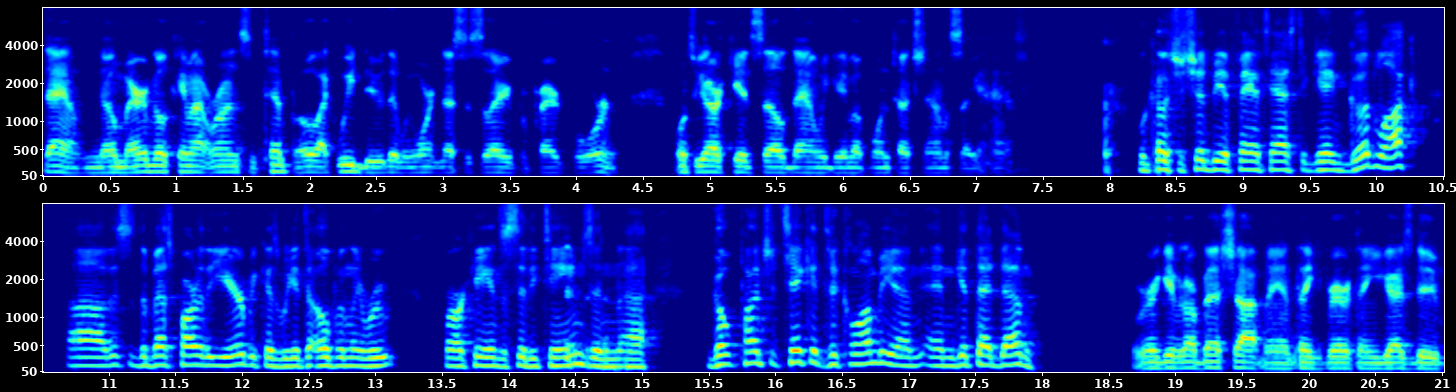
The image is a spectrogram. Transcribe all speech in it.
down. You know, Maryville came out running some tempo like we do that we weren't necessarily prepared for. And once we got our kids settled down, we gave up one touchdown in the second half. Well, coach, it should be a fantastic game. Good luck. Uh, this is the best part of the year because we get to openly root for our Kansas City teams and uh, go punch a ticket to Columbia and, and get that done. We're gonna give it our best shot, man. Thank you for everything you guys do.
